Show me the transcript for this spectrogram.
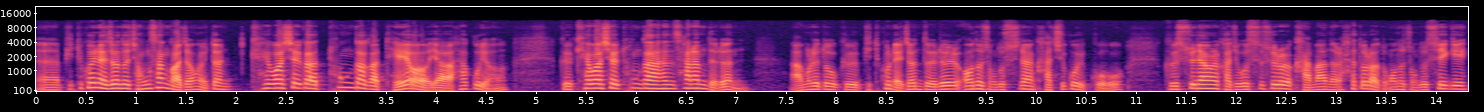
아, 비트코인 레전드 정산 과정을 일단 캐와실가 통과가 되어야 하고요. 그 KYC를 통과한 사람들은 아무래도 그 비트코인 레전드를 어느 정도 수량을 가지고 있고 그 수량을 가지고 수수료를 감안을 하더라도 어느 정도 수익이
